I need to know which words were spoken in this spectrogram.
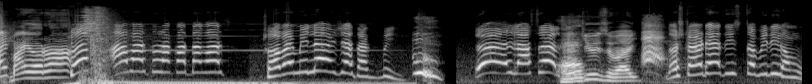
হ্যাঁ ভাই ওরা। চুপ আবার তোরা কথা কস। সবাই মিলে এসে থাকবি। এই লাসেল কি হইছে ভাই? দশ টাকা দিয়ে দিস তো বিড়ি খামু।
